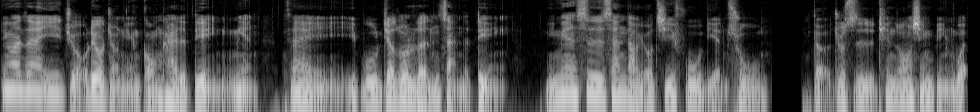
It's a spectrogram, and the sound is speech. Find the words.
另外，在一九六九年公开的电影里面，在一部叫做《人斩》的电影里面，是三岛由纪夫演出的，就是田中新兵卫。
